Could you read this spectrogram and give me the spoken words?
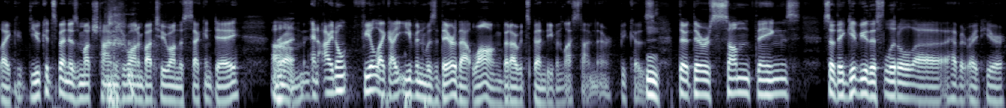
Like you could spend as much time as you want in Batuu on the second day. Um, Right. And I don't feel like I even was there that long, but I would spend even less time there because Hmm. there there are some things. So they give you this little. Uh, I have it right here.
